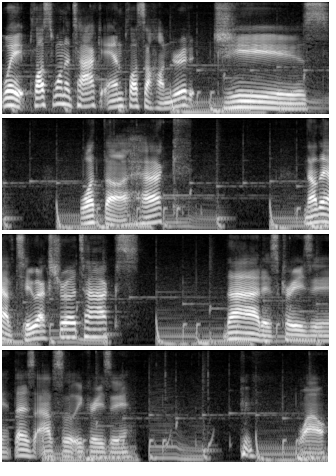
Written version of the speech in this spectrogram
Wait, plus one attack and plus a hundred? Jeez. What the heck? Now they have two extra attacks? That is crazy. That is absolutely crazy. wow.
